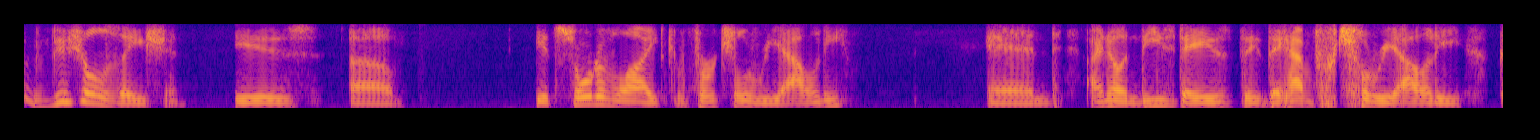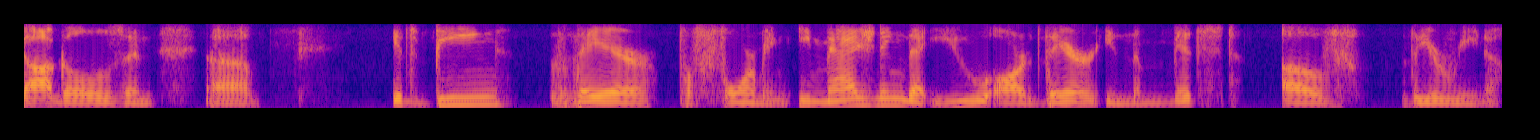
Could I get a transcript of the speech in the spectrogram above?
visualization is uh, it's sort of like virtual reality and I know in these days they, they have virtual reality goggles, and uh, it's being there performing, imagining that you are there in the midst of the arena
